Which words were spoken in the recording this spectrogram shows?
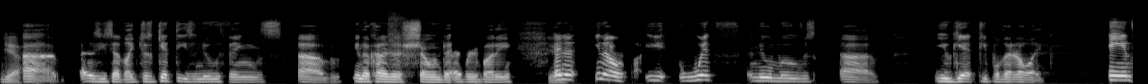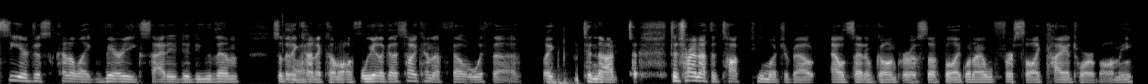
Yeah, uh, as you said, like just get these new things, um, you know, kind of just shown to everybody. Yeah. And, uh, you know, with new moves, uh, you get people that are like antsy or just kind of like very excited to do them. So they Uh-huh. kind of come off weird. Like that's how I kind of felt with, uh, like to not, to, to try not to talk too much about outside of Gan Pro stuff. But like when I first saw like Kaya Toribami,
